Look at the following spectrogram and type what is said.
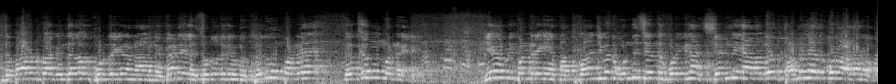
இந்த பாரத் பார்க்க இந்த அளவுக்கு பண்றீங்கன்னா நான் அந்த மேடையில சொல்றதுக்கு ரொம்ப பெருமும் பண்றேன் வெக்கமும் பண்றேன். ஏன் அப்படி பண்றீங்க? பத்து பதினஞ்சு பேர் ஒன்று சேர்ந்து போனீங்கன்னா சென்னை அளவு தமிழ்நாடு பூரா ஆளணும்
